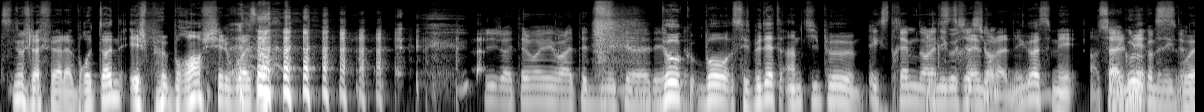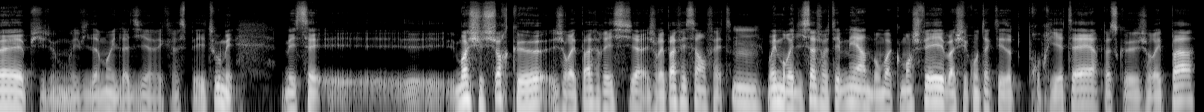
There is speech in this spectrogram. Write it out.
sinon je la fais à la bretonne et je peux brancher le voisin. J'aurais tellement aimé voir la tête du mec. euh, donc, bon, c'est peut-être un petit peu. extrême dans la négociation. dans la négoce, mais C'est rigolo admet- comme anecdote. Ouais, et puis bon, évidemment, il l'a dit avec respect et tout, mais, mais c'est. euh, Moi, je suis sûr que j'aurais pas réussi à... J'aurais pas fait ça en fait. Hmm. Moi, il m'aurait dit ça, j'aurais été merde. Bon, bah, comment je fais? Bah, je vais contacter les autres propriétaires parce que j'aurais pas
